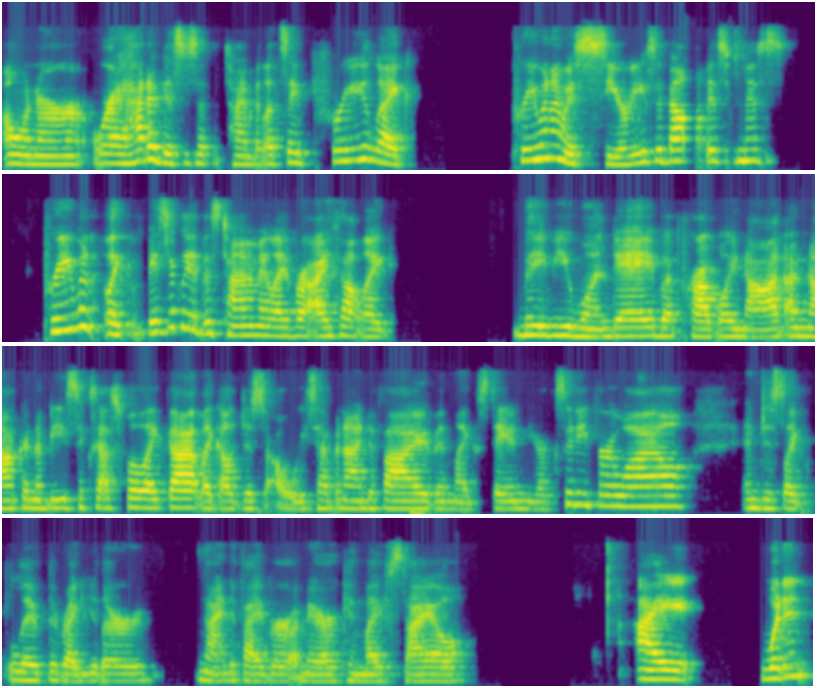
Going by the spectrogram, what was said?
owner or I had a business at the time, but let's say pre like pre when I was serious about business, pre when like basically at this time in my life where I thought like maybe one day, but probably not. I'm not going to be successful like that. Like I'll just always have a nine to five and like stay in New York City for a while and just like live the regular nine to five or American lifestyle. I wouldn't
